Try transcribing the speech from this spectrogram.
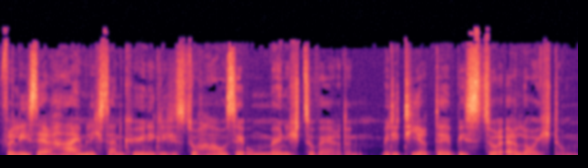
verließ er heimlich sein königliches Zuhause, um Mönch zu werden, meditierte bis zur Erleuchtung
